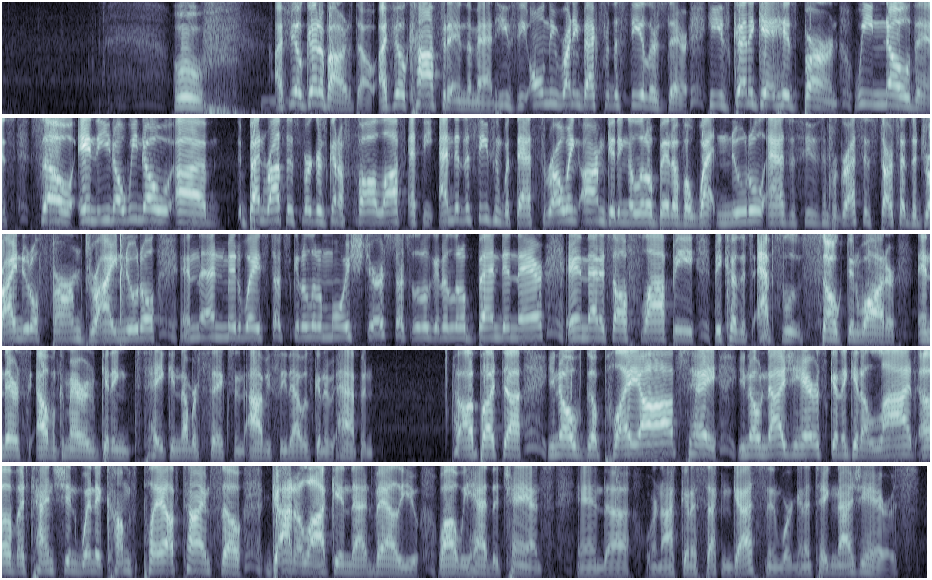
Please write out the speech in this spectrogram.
Oof. I feel good about it though. I feel confident in the man. He's the only running back for the Steelers there. He's gonna get his burn. We know this. So, and you know, we know uh, Ben Roethlisberger's to fall off at the end of the season with that throwing arm getting a little bit of a wet noodle as the season progresses. Starts as a dry noodle, firm dry noodle, and then midway it starts to get a little moisture, starts a little get a little bend in there, and then it's all floppy because it's absolute soaked in water. And there's Alvin Kamara getting taken number six, and obviously that was to happen. Uh, but uh, you know the playoffs. Hey, you know Najee Harris gonna get a lot of attention when it comes playoff time. So gotta lock in that value while we had the chance, and uh, we're not gonna second guess, and we're gonna take Najee Harris.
